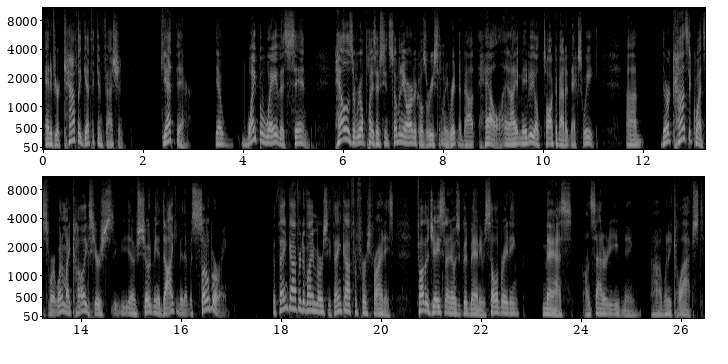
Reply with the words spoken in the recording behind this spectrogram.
And if you're Catholic, get the confession. Get there. You know, wipe away the sin. Hell is a real place. I've seen so many articles recently written about hell, and I maybe I'll talk about it next week. Um, there are consequences for it. One of my colleagues here, you know, showed me a document that was sobering. But thank God for divine mercy. Thank God for First Fridays. Father Jason, I know, is a good man. He was celebrating Mass on Saturday evening uh, when he collapsed.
